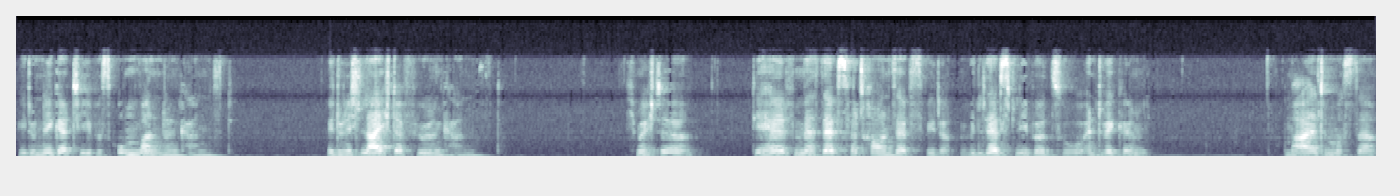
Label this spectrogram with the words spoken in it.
wie du Negatives umwandeln kannst, wie du dich leichter fühlen kannst. Ich möchte dir helfen, mehr Selbstvertrauen, Selbstliebe zu entwickeln, um alte Muster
